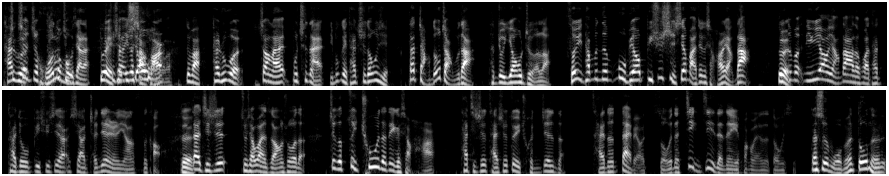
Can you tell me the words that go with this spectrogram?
他这个甚至活都活不下来。对就像一个小孩对吧？他如果上来不吃奶，你不给他吃东西，他长都长不大，他就夭折了。所以他们的目标必须是先把这个小孩养大。对那么你要养大的话，他他就必须像像成年人一样思考。对但其实就像万磁王说的，这个最初的那个小孩儿，他其实才是最纯真的、才能代表所谓的竞技的那一方面的东西。但是我们都能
